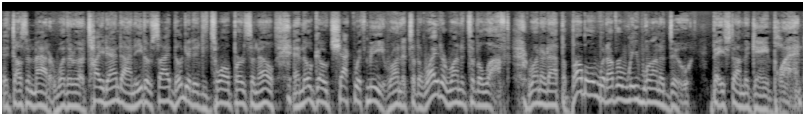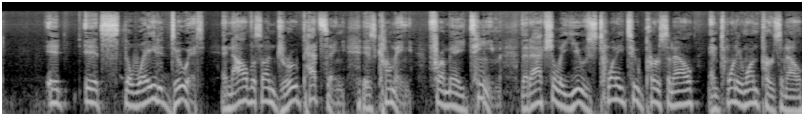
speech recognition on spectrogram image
it doesn't matter. Whether the tight end on either side, they'll get into 12 personnel and they'll go check with me, run it to the right or run it to the left, run it at the bubble, whatever we want to do based on the game plan. It it's the way to do it. And now all of a sudden, Drew Petzing is coming from a team that actually used 22 personnel and 21 personnel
